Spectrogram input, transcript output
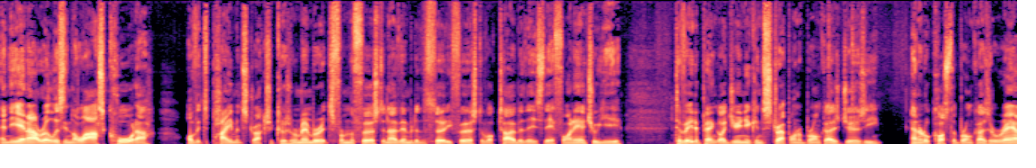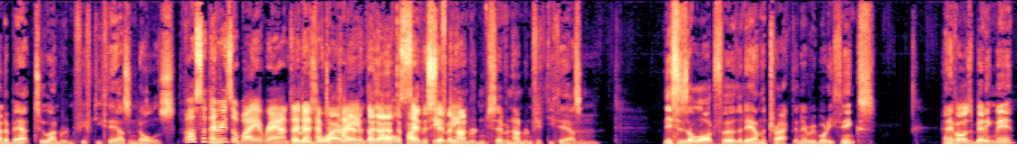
and the NRL is in the last quarter of its payment structure, because remember, it's from the 1st of November to the 31st of October, there's their financial year. Tavita Pangai Jr. can strap on a Broncos jersey, and it'll cost the Broncos around about $250,000. oh, so there And is a way around. They There don't is have a way to pay around it. the They don't have to pay the 750. 700 and 750,000. Mm. This is a lot further down the track than everybody thinks. And if I was a betting man,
